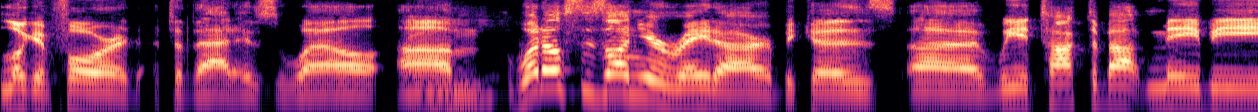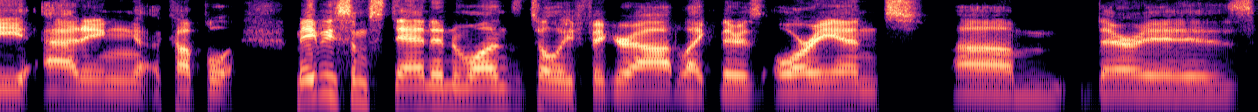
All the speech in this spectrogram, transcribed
Looking forward to that as well. Um, Mhm. what else is on your radar? Because uh, we had talked about maybe adding a couple, maybe some stand-in ones until we figure out. Like, there's Orient. Um, there is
